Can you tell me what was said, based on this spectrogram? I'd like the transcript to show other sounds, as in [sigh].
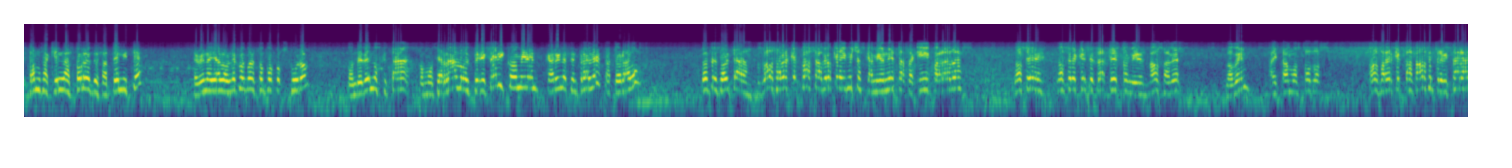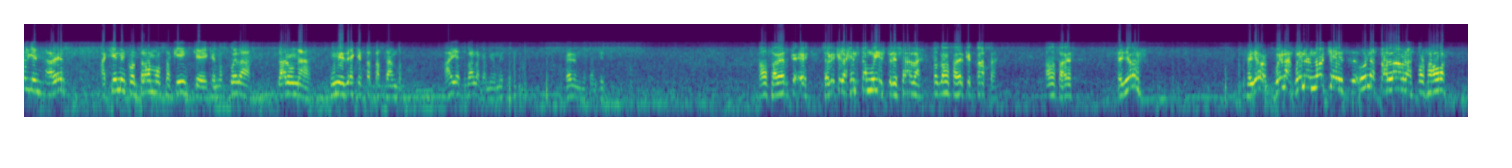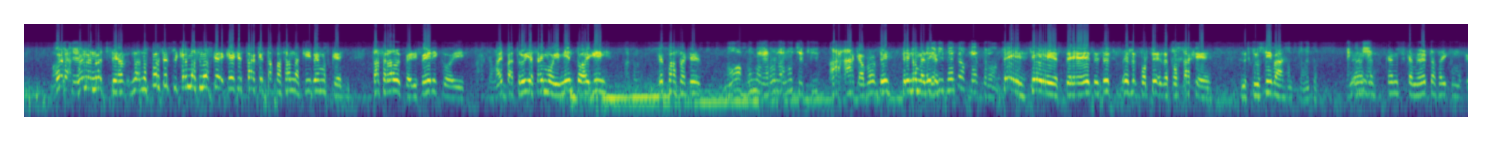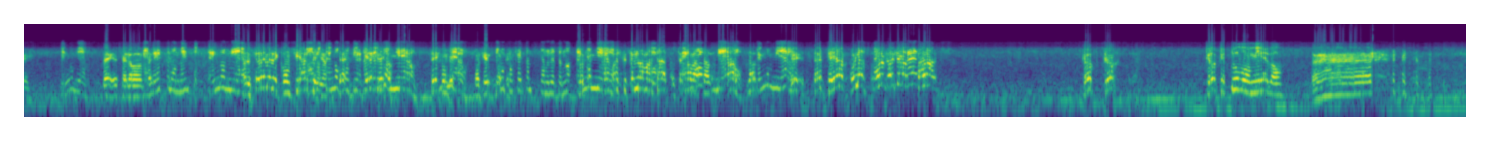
Estamos aquí en las torres de satélite. Se ven allá a lo lejos, bueno, está un poco oscuro. Donde vemos que está como cerrado el periférico, miren, carriles centrales, atorado. Entonces ahorita pues vamos a ver qué pasa. Veo que hay muchas camionetas aquí paradas. No sé, no sé de qué se trata esto, miren, vamos a ver. ¿Lo ven? Ahí estamos todos. Vamos a ver qué pasa. Vamos a entrevistar a alguien, a ver a quién encontramos aquí que, que nos pueda dar una, una idea de qué está pasando. Ahí ya se va la camioneta. Espérenme tantito. Vamos a ver, que, eh, se ve que la gente está muy estresada, entonces vamos a ver qué pasa. Vamos a ver. Señor, señor, buenas buenas noches, unas palabras, por favor. Buenas, buenas noches, señor. ¿No- ¿Nos puedes explicar más o menos qué, qué, qué está, qué está pasando aquí? Vemos que está cerrado el periférico y hay patrullas, hay movimiento aquí. ¿Qué pasa? ¿Qué? No, pues me agarró la noche aquí. Ah, ah, cabrón, sí, sí, no me ¿Te digas. dice eso o qué, perdón? Sí, sí, este, es, es, es, es reporte- reportaje en exclusiva. ¿Cuántas camionetas? Tengo miedo, hay muchas camionetas ahí como que... tengo miedo. de- pero, En este momento tengo miedo. pero usted debe de confiar, No, no señor. tengo ¿Quiere- confianza, tengo miedo. Sí, Tengo confianza. miedo. Porque, Digo, ¿por qué tantas camionetas? No, tengo miedo. no, es que usted no ha avanzado, usted no ha Tengo avanzado. miedo, No, no. tengo miedo. Señor, unas, unas últimas palabras. Creo, creo, creo que tuvo miedo. [laughs]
